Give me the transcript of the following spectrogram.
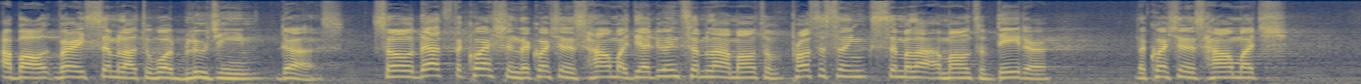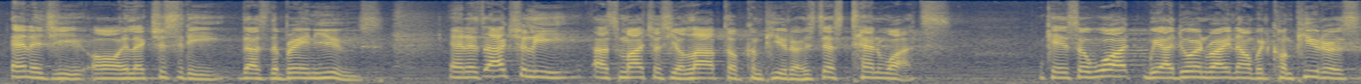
about very similar to what Blue Gene does. So that's the question. The question is how much, they are doing similar amounts of processing, similar amounts of data. The question is how much energy or electricity does the brain use? And it's actually as much as your laptop computer, it's just 10 watts. Okay, so what we are doing right now with computers,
